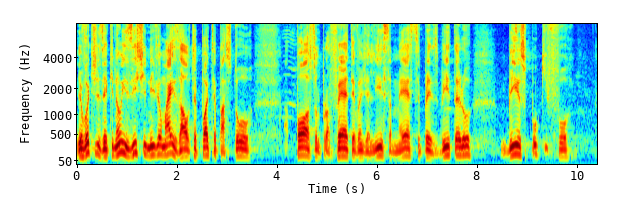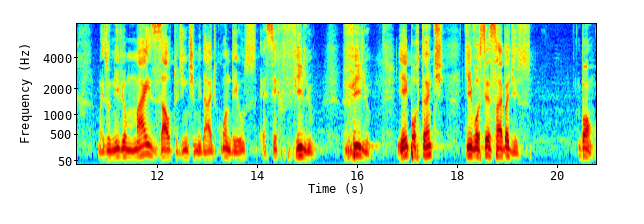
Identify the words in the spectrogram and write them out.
Eu vou te dizer que não existe nível mais alto. Você pode ser pastor, apóstolo, profeta, evangelista, mestre, presbítero, bispo, o que for. Mas o nível mais alto de intimidade com Deus é ser filho. Filho. E é importante que você saiba disso. Bom,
